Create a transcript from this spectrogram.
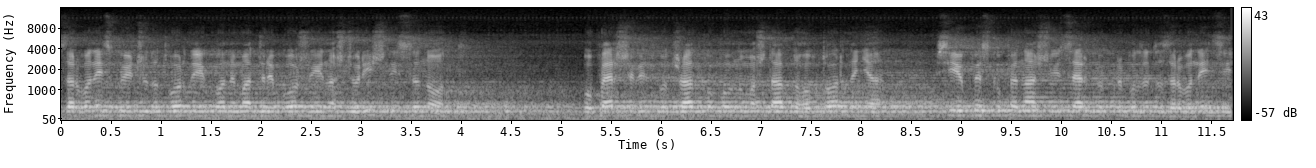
Зарваницької чудотворної ікони Матері Божої на щорічний синод. Уперше від початку повномасштабного вторгнення всі єпископи нашої церкви прибули до Зарваниці,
